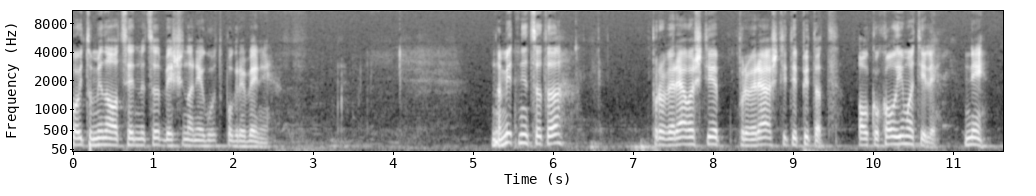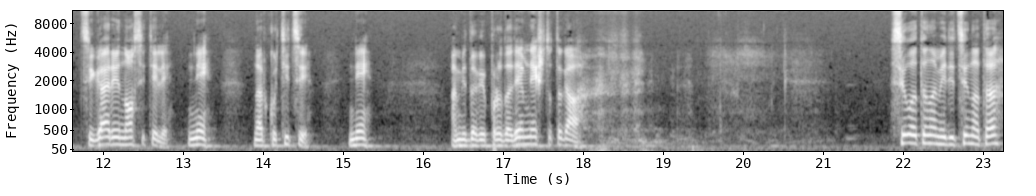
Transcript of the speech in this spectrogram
който миналата седмица беше на неговото погребение. На митницата проверяващите питат Алкохол имате ли? Не. Цигари носите ли? Не. Наркотици? Не. Ами да ви продадем нещо тогава. Силата на медицината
